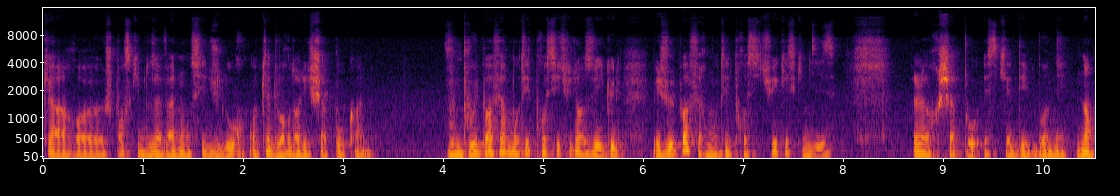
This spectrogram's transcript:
Car euh, je pense qu'il nous avait annoncé du lourd. On va peut-être voir dans les chapeaux quand même. Vous ne pouvez pas faire monter de prostituées dans ce véhicule. Mais je veux pas faire monter de prostituées, qu'est-ce qu'ils me disent? Alors, chapeau, est-ce qu'il y a des bonnets? Non.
